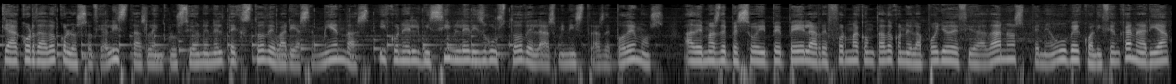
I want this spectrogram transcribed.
que ha acordado con los socialistas la inclusión en el texto de varias enmiendas y con el visible disgusto de las ministras de Podemos. Además de PSOE y PP, la reforma ha contado con el apoyo de Ciudadanos, PNV, Coalición Canaria,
